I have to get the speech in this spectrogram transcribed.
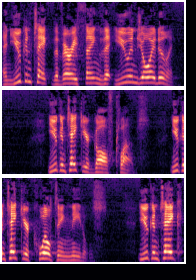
And you can take the very thing that you enjoy doing. You can take your golf clubs. You can take your quilting needles. You can take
